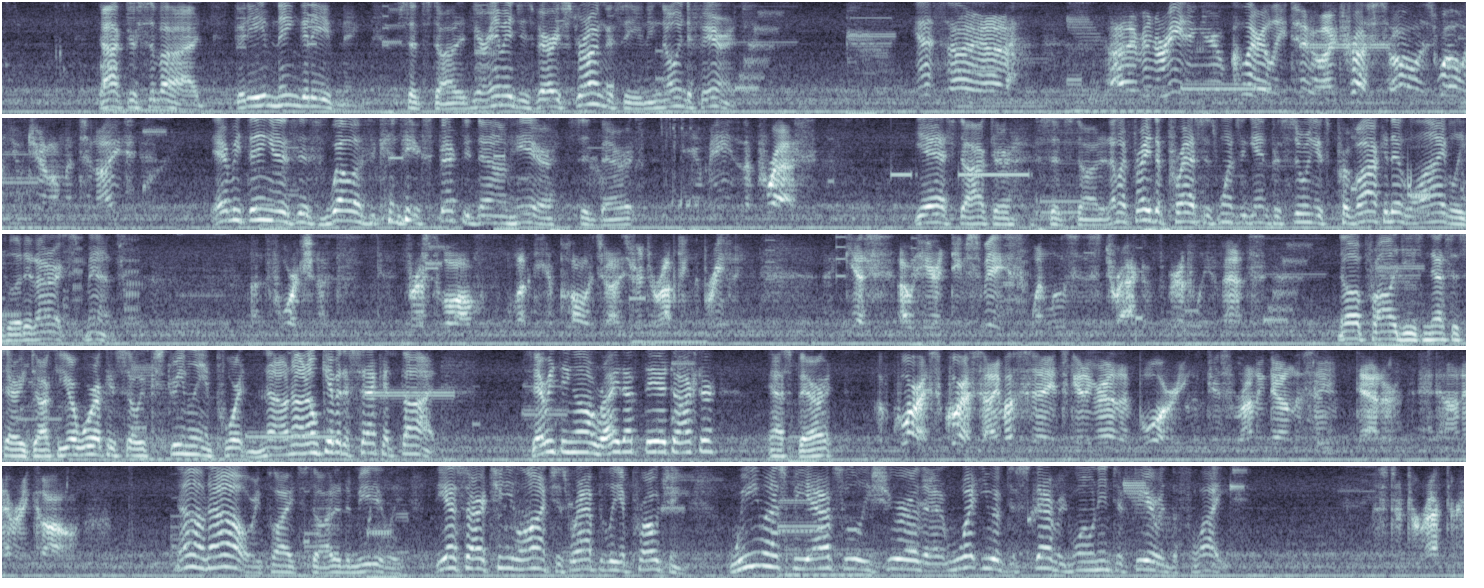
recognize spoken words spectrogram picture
Dr. Savard, good evening, good evening, said Stoddard. Your image is very strong this evening, no interference. Yes, I, uh, I've been reading you clearly, too. I trust all is well with you gentlemen tonight. Everything is as well as it can be expected down here, said Barrett. You mean the press? Yes, Doctor, said Stoddard. I'm afraid the press is once again pursuing its provocative livelihood at our expense. Unfortunate. First of all, let me apologize for interrupting the briefing. I guess out here in deep space, one loses track of earthly events. No apologies necessary, Doctor. Your work is so extremely important. No, no, don't give it a second thought. Is everything all right up there, Doctor? Asked Barrett. Of course, of course. I must say it's getting rather boring, just running down the same data on every call. No, no, replied Stoddard immediately. The SRT launch is rapidly approaching. We must be absolutely sure that what you have discovered won't interfere with the flight. Mr. Director,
